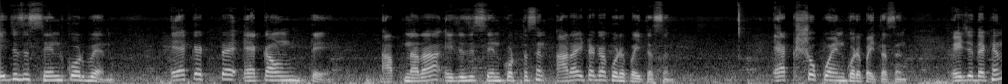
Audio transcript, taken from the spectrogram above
এই যে যে সেন্ড করবেন, এক একটা অ্যাকাউন্টে আপনারা এই যে যে সেন্ড করতেছেন, আড়াই টাকা করে পাইতেছেন, একশো কয়েন করে পাইতেছেন। এই যে দেখেন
